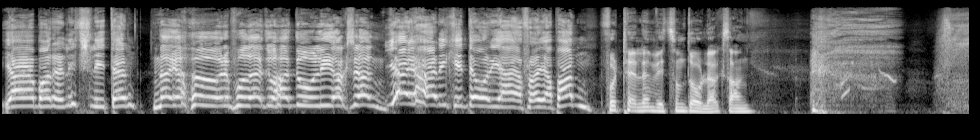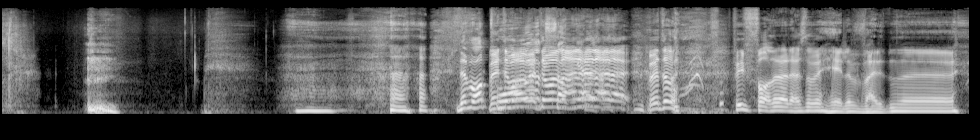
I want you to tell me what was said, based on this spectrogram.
Jeg er bare litt sliten. Nei, jeg hører på deg! Du har dårlig aksent! Jeg har ikke dårlig Jeg er fra Japan. Fortell en vits om dårlig aksent. Det var to Vet du hva? Vet du hva? Nei, nei, nei, nei. Vet du hva? Fy fader, jeg har reist over hele verden eh,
